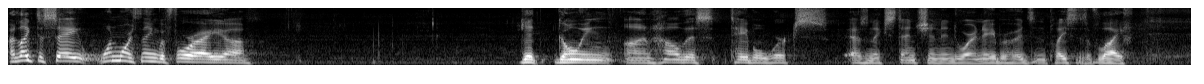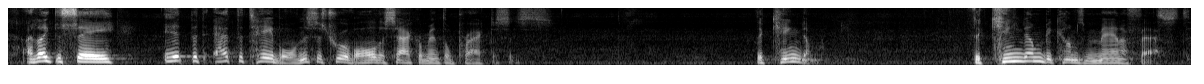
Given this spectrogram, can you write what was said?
I'd like to say one more thing before I. Uh, get going on how this table works as an extension into our neighborhoods and places of life, I'd like to say at the table, and this is true of all the sacramental practices, the kingdom, the kingdom becomes manifest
